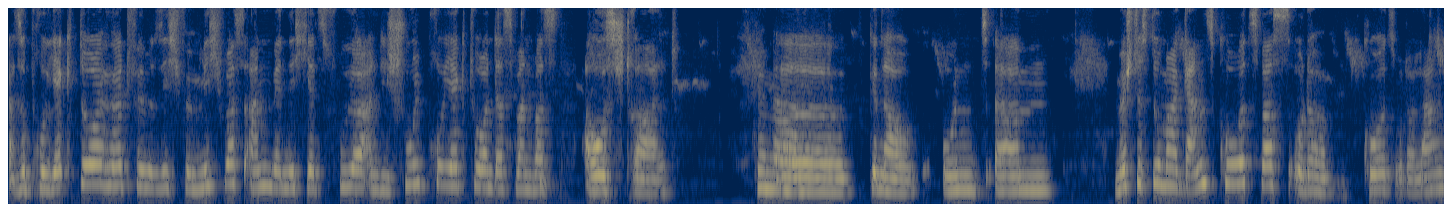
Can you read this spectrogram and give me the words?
Also Projektor hört für sich für mich was an, wenn ich jetzt früher an die Schulprojektoren, dass man was ausstrahlt. Genau. Äh, genau. Und ähm, möchtest du mal ganz kurz was oder kurz oder lang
